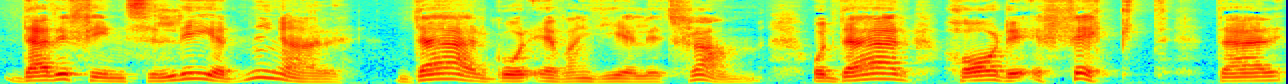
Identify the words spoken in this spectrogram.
där det finns ledningar, där går evangeliet fram. Och där har det effekt, där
